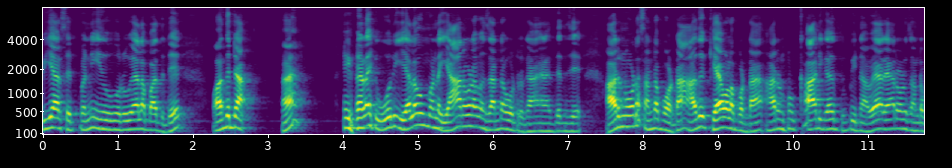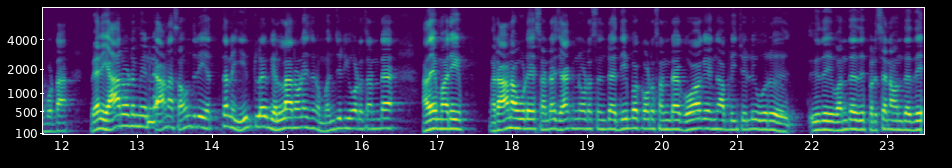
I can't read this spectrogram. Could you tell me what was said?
பிஆர் செட் பண்ணி ஒரு வேலை பார்த்துட்டு வந்துட்டான். ஆ? இவெல்லாம் ஒரு இலவும் பண்ணல. யாரோட அவன் சண்டை போட்டிருக்கான்? எனக்கு தெரிஞ்சு அருணோட சண்டை போட்டான். அது கேவலப்பட்டான். அருணும் காடிக்காக துப்பிட்டான். வேறு யாரோட சண்டை போட்டான்? வேறு யாரோடமே இல்லை. ஆனால் சௌந்தர்யா எத்தனை இருட்டில் இருக்க எல்லாரோடையும் சண்டை. மஞ்சுரியோட சண்டை அதே மாதிரி ராணாவோடைய சண்டை ஜாக்கினோட சண்டை தீபக்கோட சண்டை கோவாகேங்க அப்படின்னு சொல்லி ஒரு இது வந்தது பிரச்சனை வந்தது.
